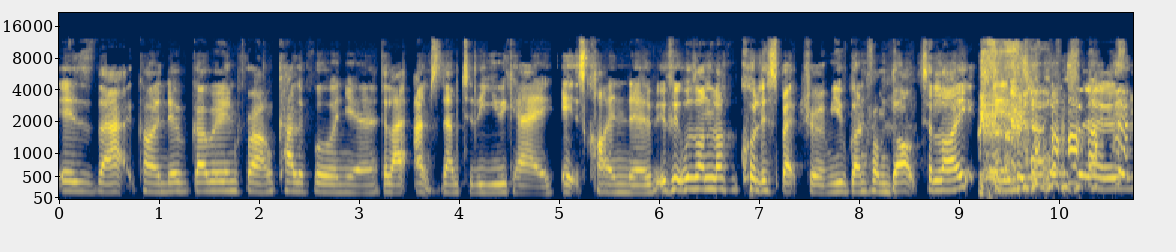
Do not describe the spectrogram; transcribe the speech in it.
is that kind of going from California to like Amsterdam to the UK. It's kind of if it was on like a color spectrum, you've gone from dark to light. In terms of,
